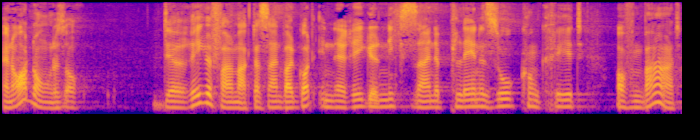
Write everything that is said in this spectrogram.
in Ordnung, das ist auch der Regelfall mag das sein, weil Gott in der Regel nicht seine Pläne so konkret offenbart,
